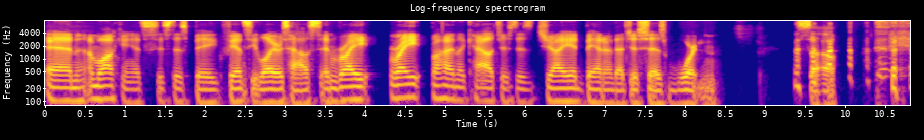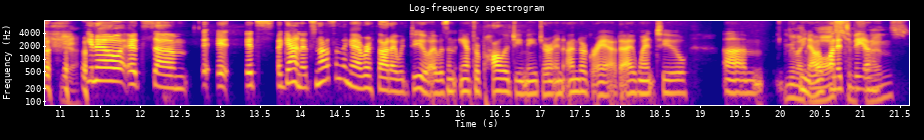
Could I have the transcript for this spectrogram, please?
And I'm walking. It's it's this big fancy lawyer's house, and right right behind the couch is this giant banner that just says Wharton. So yeah. you know, it's um, it, it it's again, it's not something I ever thought I would do. I was an anthropology major in undergrad. I went to, um, You mean like You know, I Ross wanted to be a- Friends?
